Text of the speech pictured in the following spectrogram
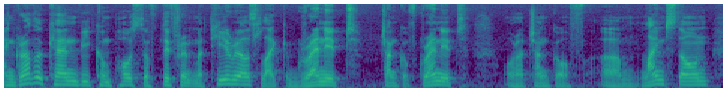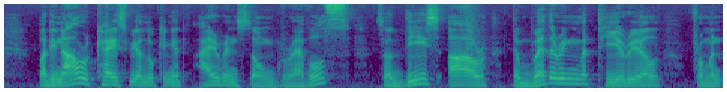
And gravel can be composed of different materials like a granite, chunk of granite, or a chunk of um, limestone. But in our case, we are looking at ironstone gravels. So these are the weathering material from an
